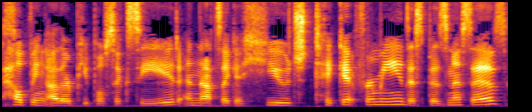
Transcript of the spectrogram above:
helping other people succeed and that's like a huge ticket for me this business is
